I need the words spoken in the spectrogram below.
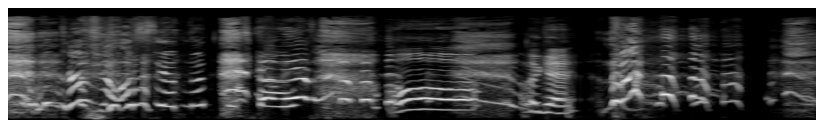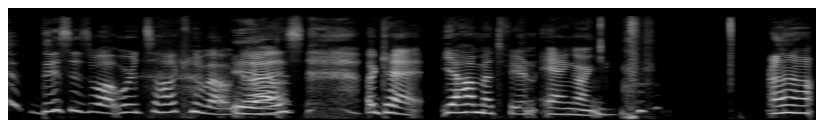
Det er oss i et nøtteskall. Åh, Ok. This is what we're talking about, guys. Yeah. Ok, jeg har møtt fyren én gang. Uh,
